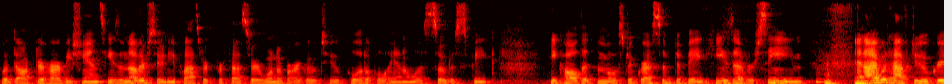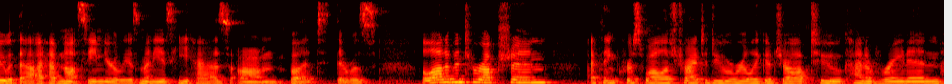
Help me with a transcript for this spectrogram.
with Dr. Harvey Schantz, he's another SUNY Plattsburgh professor, one of our go-to political analysts, so to speak. He called it the most aggressive debate he's ever seen, and I would have to agree with that. I have not seen nearly as many as he has, um, but there was a lot of interruption. I think Chris Wallace tried to do a really good job to kind of rein in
